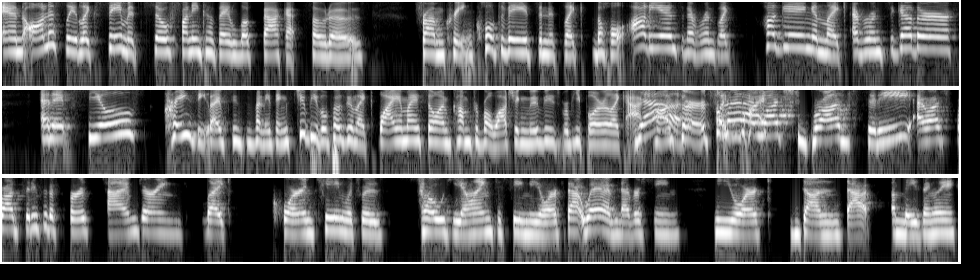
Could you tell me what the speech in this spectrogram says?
and honestly, like same it's so funny cuz I look back at photos from Create and Cultivates and it's like the whole audience and everyone's like hugging and like everyone's together and it feels crazy. I've seen some funny things too. People posting like, "Why am I so uncomfortable watching movies where people are like at yeah. concerts?" Oh like, I watched Broad City. I watched Broad City for the first time during like quarantine, which was so healing to see New York that way. I've never seen New York done that amazingly.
